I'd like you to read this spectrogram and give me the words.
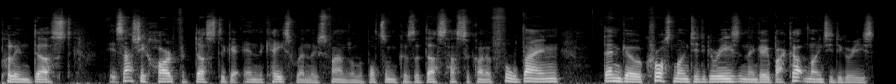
pull in dust, it's actually hard for dust to get in the case when those fans are on the bottom because the dust has to kind of fall down, then go across 90 degrees and then go back up 90 degrees,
